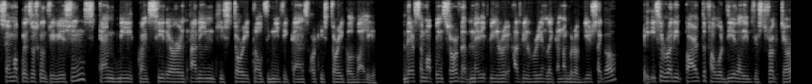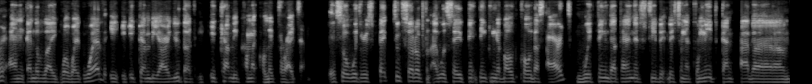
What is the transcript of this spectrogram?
some open source contributions can be considered having historical significance or historical value. There's some open source that maybe has been written like a number of years ago. It's already part of our digital infrastructure and kind of like World Wide Web, it, it can be argued that it can become a collector item. So with respect to sort of, I would say, thinking about code as art, we think that an NFT based on a commit can have a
